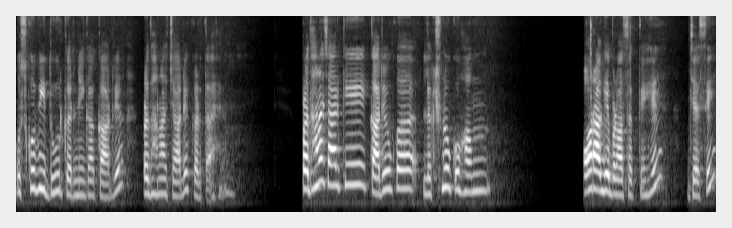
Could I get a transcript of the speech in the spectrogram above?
उसको भी दूर करने का कार्य प्रधानाचार्य करता है। प्रधानाचार्य के कार्यों का लक्षणों को हम और आगे बढ़ा सकते हैं, जैसे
